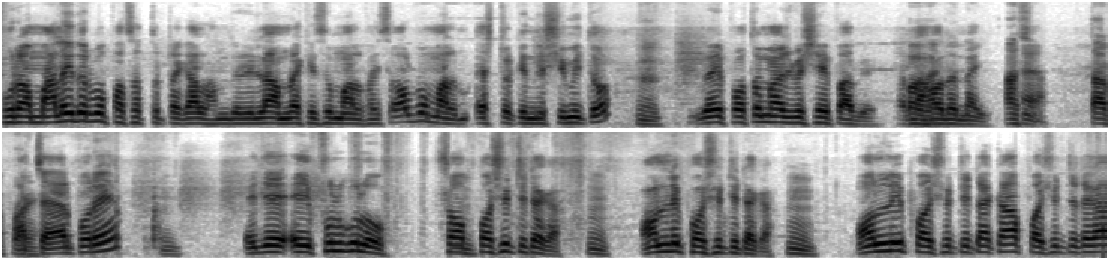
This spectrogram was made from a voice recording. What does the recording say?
পুরো মালই ধরবো পঁচাত্তর টাকা আলহামদুলিল্লাহ আমরা কিছু মাল পাইছি। অল্প মাল স্টক কিন্তু সীমিত। প্রথম আসবে সে পাবে না হলে নাই। আচ্ছা হ্যাঁ। আচ্ছা এরপরে এই যে এই ফুলগুলো সব পঁয়ষট্টি টাকা। অনলি পঁয়ষট্টি টাকা। হুম। অনলি পঁয়ষট্টি টাকা পঁয়ষট্টি টাকা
